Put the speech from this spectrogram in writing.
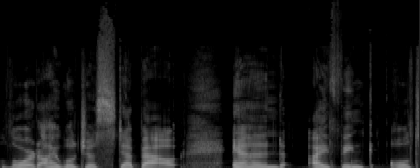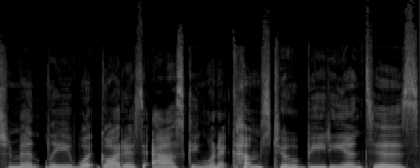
Lord, I will just step out. And I think ultimately what God is asking when it comes to obedience is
